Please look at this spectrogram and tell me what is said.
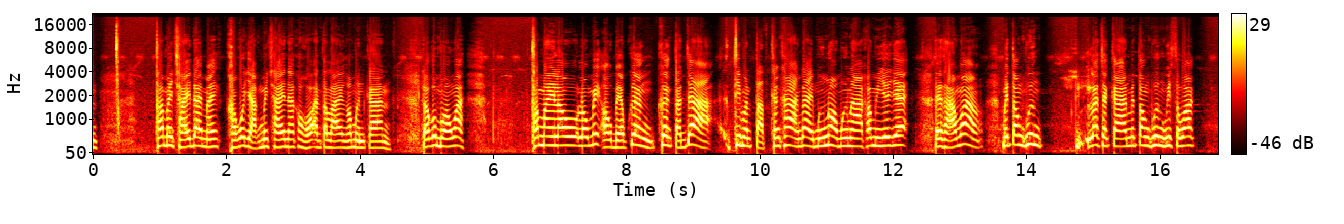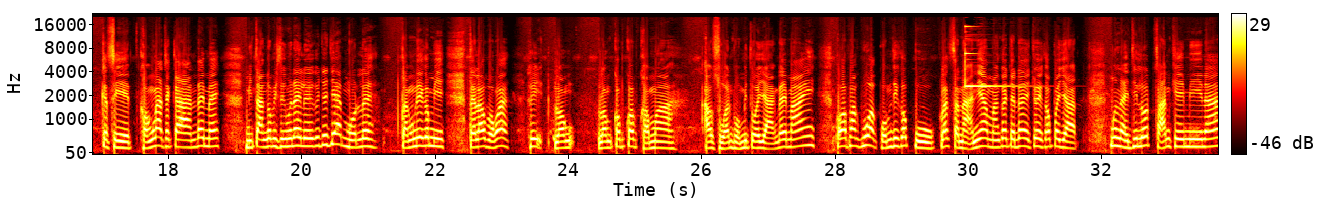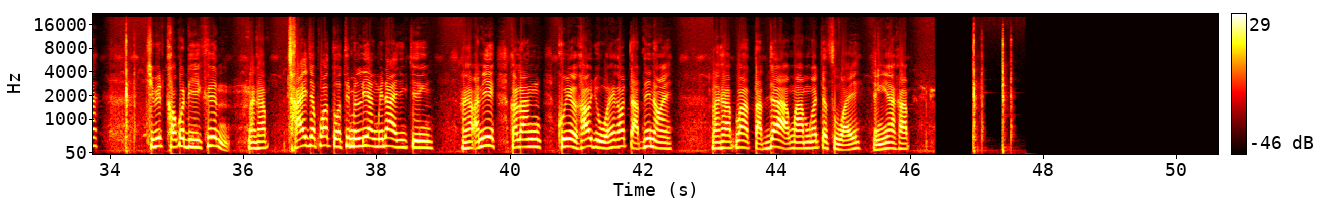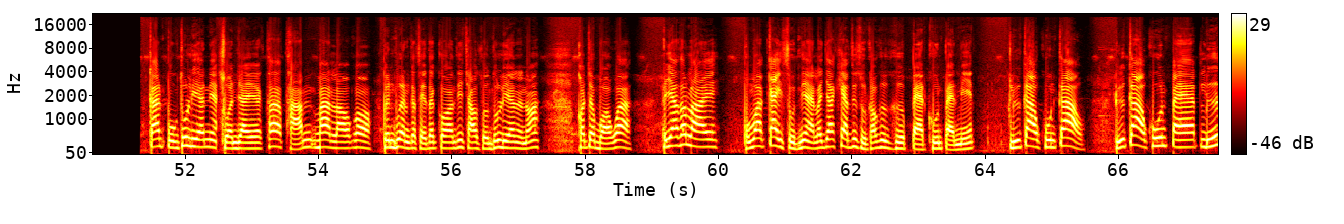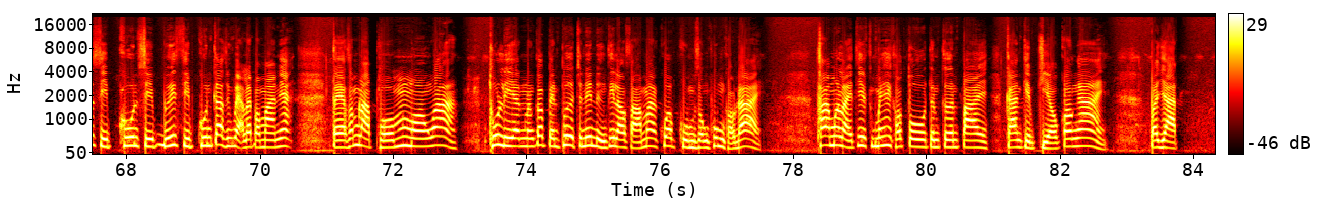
ถ้าไม่ใช้ได้ไหมเขาก็อยากไม่ใช้นะเขาขออันตรายของเขาเหมือนกัน เราก็มองว่าทำไมเราเราไม่ออกแบบเครื่องเครื่องตัดหญ้าที่มันตัดข้างๆ ได้เมืองนอกเมืองนาเขามีเยอะแยะ แต่ถามว่าไม่ต้องพึ่ง ราชการไม่ต้องพึ่งวิศวะเกษตรของราชการได้ไหม มีตังก็ไปซื้อมาได้เลย ก็เยอะแยะหมดเลยตังค์นี้ก็มี แต่เราบอกว่าเฮ้ยลองลองก๊อปก๊อปเขามาเอาสวนผมมีตัวอย่างได้ไหม เพราะว่าพักพวกผมที่เขาปลูกลักษณะเนี้ยมันก็จะได้ช่วยเขาประหยัด เมื่อไหร่ที่ลดสารเคมีนะ ชีวิตเขาก็ดีขึ้นนะครับ ใช้เฉพาะตัวที่มันเลี่ยงไม่ได้จริง ๆ นะครับ อันนี้กำลังคุยกับเขาอยู่ให้เขาจัดให้หน่อย นะครับ ว่าตัดหญ้าออกมามันก็จะสวยอย่างเงี้ยครับการปลูกทุเรียนเนี่ยส่วนใหญ่ถ้าถามบ้านเราก็เพื่อนๆเกษตรกรที่ชาวสวนทุเรียนเนาะเขาจะบอกว่าระยะเท่าไหร่ผมว่าใกล้สุดเนี่ยระยะแคบที่สุดเขาคือคือ8คูณ8เมตร หรือ9คูณ9 รือ9คูณ8หรือ 10คูณ10 หรือ 10คูณ9ถึง8อะไรประมาณเนี้ยแต่สำหรับผมมองว่าทุเรียนมันก็เป็นพืชชนิดหนึ่งที่เราสามารถควบคุมทรงพุ่มเขาได้ ถ้าเมื่อไหร่ที่ไม่ให้เขาโตจนเกินไป การเก็บเกี่ยวก็ง่าย ประหยัด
